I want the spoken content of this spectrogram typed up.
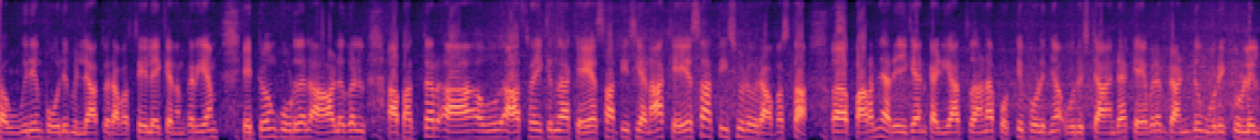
സൗകര്യം പോലും ഇല്ലാത്തൊരവസ്ഥയിലേക്ക് നമുക്കറിയാം. ഏറ്റവും കൂടുതൽ ആളുകൾ ഭക്തർ ആശ്രയിക്കുന്ന കെ എസ് ആർ ടി സിയാണ്. ആ കെ എസ് ആർ ടി സിയുടെ ഒരു അവസ്ഥ പറഞ്ഞറിയിക്കാൻ കഴിയാത്തതാണ് പൊട്ടിപ്പൊളിഞ്ഞ ഒരു സ്റ്റാൻഡ്. കേവലം രണ്ട് മുറിക്കുള്ളിൽ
